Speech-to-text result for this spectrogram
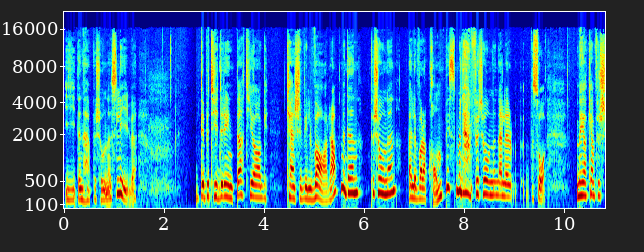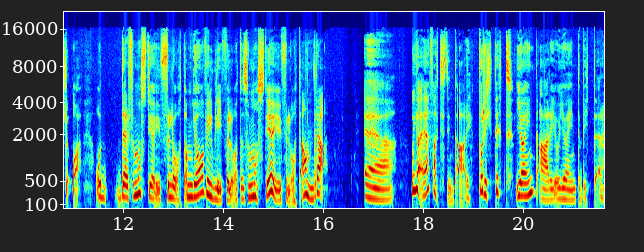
i den här personens liv. Det betyder inte att jag kanske vill vara med den personen eller vara kompis med den personen eller så. Men jag kan förstå. Och därför måste jag ju förlåta. Om jag vill bli förlåten så måste jag ju förlåta andra. Eh, och jag är faktiskt inte arg, på riktigt. Jag är inte arg och jag är inte bitter.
